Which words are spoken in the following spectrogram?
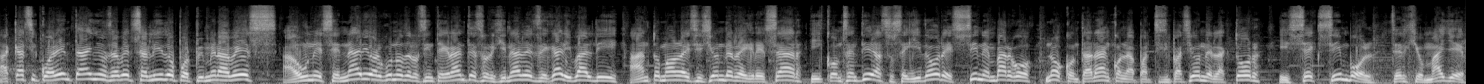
A casi 40 años de haber salido por primera vez a un escenario, algunos de los integrantes originales de Garibaldi han tomado la decisión de regresar y consentir a sus seguidores. Sin embargo, no contarán con la participación del actor y sex symbol Sergio Mayer.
